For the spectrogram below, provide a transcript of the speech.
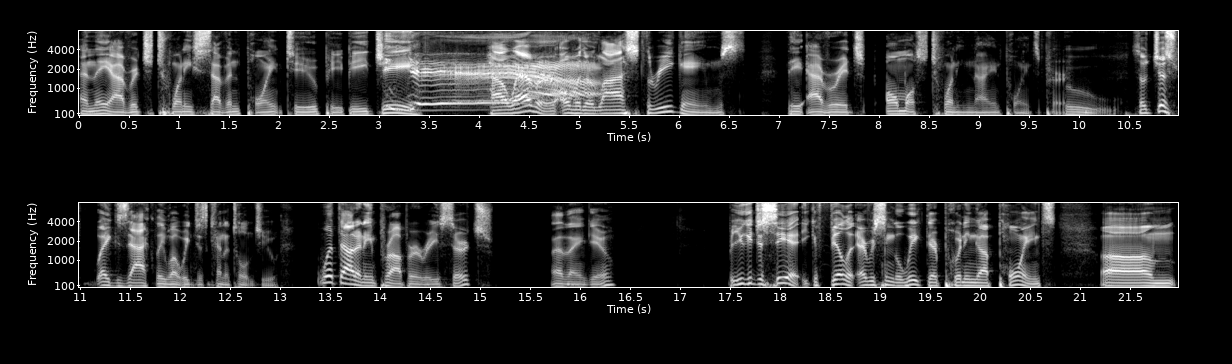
and they average 27.2 PPG. However, over their last three games, they average almost 29 points per. Ooh. So just exactly what we just kind of told you without any proper research. I thank you. But you could just see it. You could feel it every single week. They're putting up points. Um,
